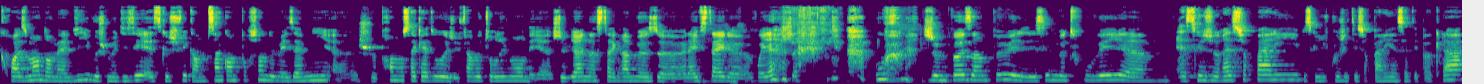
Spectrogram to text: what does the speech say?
croisement dans ma vie où je me disais, est-ce que je fais comme 50% de mes amis, euh, je prends mon sac à dos et je vais faire le tour du monde et euh, je deviens une Instagrammeuse euh, lifestyle voyage, ou je me pose un peu et j'essaie de me trouver, est-ce que je reste sur Paris? Parce que du coup, j'étais sur Paris à cette époque-là.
